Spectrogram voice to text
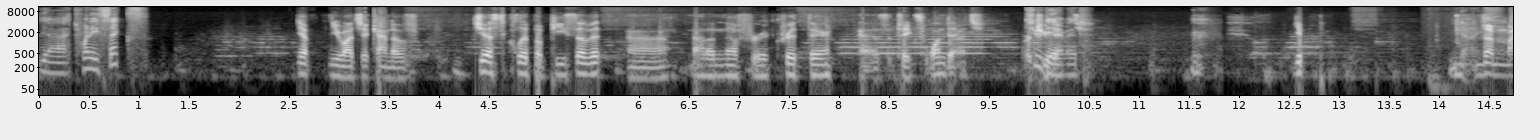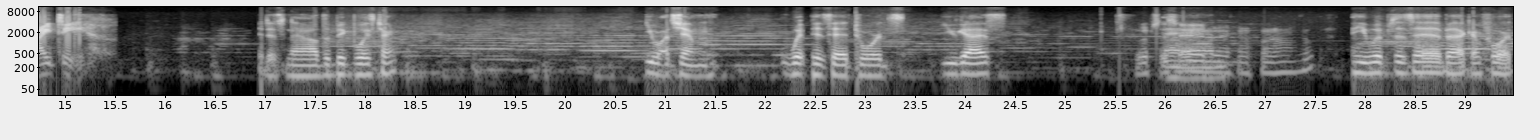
Yeah, 26. Yep. You watch it kind of just clip a piece of it. Uh, not enough for a crit there, as it takes one damage. Or Two damage. Yep. Nice. The mighty. It is now the big boy's turn. You watch him whip his head towards you guys. Whoops his And- head. He whips his head back and forth,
